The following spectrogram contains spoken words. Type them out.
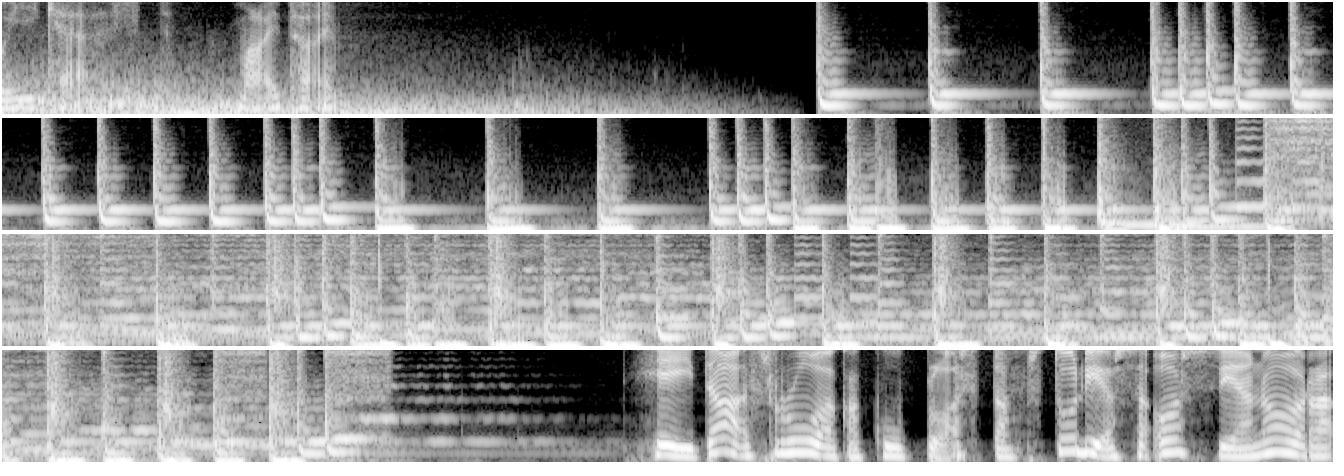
WeCast. My time. Hei taas ruokakuplasta. Studiossa Ossi ja Noora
